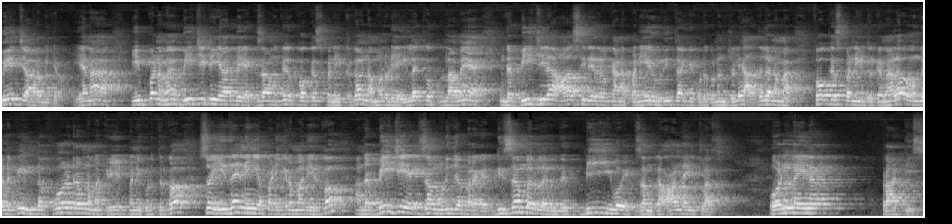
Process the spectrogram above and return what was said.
பேஜ் ஆரம்பிக்கிறோம். ஏன்னா இப்போ நம்ம பிஜிடிஆர்பி எக்ஸாமுக்கு ஃபோக்கஸ் பண்ணிகிட்டு இருக்கோம். நம்மளுடைய இலக்கு ஃபுல்லாமே இந்த பிஜியில் ஆசிரியர்களுக்கான பணியை உரித்தாக்கி கொடுக்கணும்னு சொல்லி அதில் நம்ம ஃபோக்கஸ் பண்ணிக்கிட்டு இருக்கனால உங்களுக்கு இந்த ஃபோல்டரை நம்ம கிரியேட் பண்ணி கொடுத்துருக்கோம். ஸோ இதை நீங்கள் படிக்கிற மாதிரி இருக்கும். அந்த பிஜி எக்ஸாம் முடிஞ்ச பிறகு டிசம்பர்லேருந்து பிஇஓ எக்ஸாமுக்கு online class one liner practice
